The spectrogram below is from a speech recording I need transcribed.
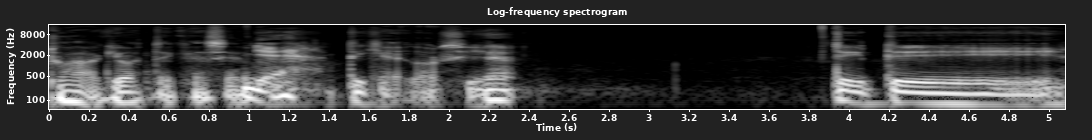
Du har gjort det, kan jeg se. Ja, det kan jeg godt sige. Ja. Det, det...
